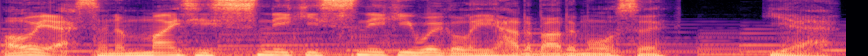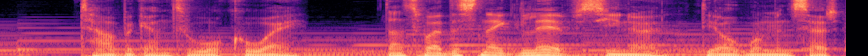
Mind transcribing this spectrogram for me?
Oh yes, and a mighty sneaky sneaky wiggle he had about him also. Yeah. Tao began to walk away. That's where the snake lives, you know, the old woman said.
